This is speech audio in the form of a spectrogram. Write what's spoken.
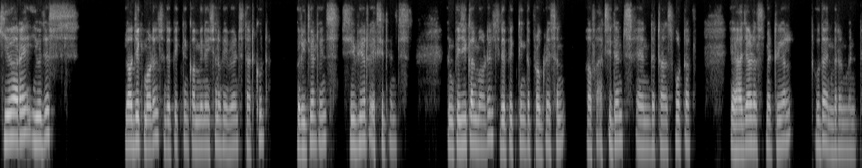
QRA uses logic models depicting combination of events that could result in severe accidents and physical models depicting the progression of accidents and the transport of a hazardous material to the environment.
